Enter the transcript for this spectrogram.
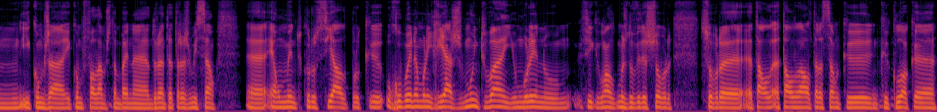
um, e, como já, e como falámos também na, durante a transmissão, uh, é um momento crucial porque o Rubén Amorim reage muito bem e o Moreno fica com algumas dúvidas sobre, sobre a, a tal, a tal alteração que, que coloca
